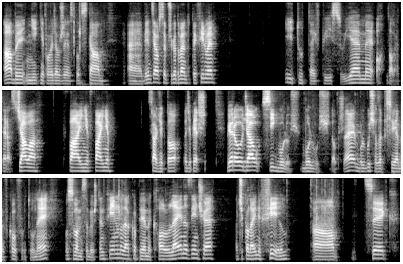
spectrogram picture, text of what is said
aby nikt nie powiedział, że jest to scam. E, więc ja już sobie przygotowałem tutaj filmy. I tutaj wpisujemy. O, dobra, teraz działa. Fajnie, fajnie. Sprawdźmy, kto będzie pierwszy. Biorę udział Sig Buluś. Bulbuś, dobrze. Bulbusia zapisujemy w koło fortuny. Usuwamy sobie już ten film, kopiujemy kolejne zdjęcie, znaczy kolejny film. A, cyk.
